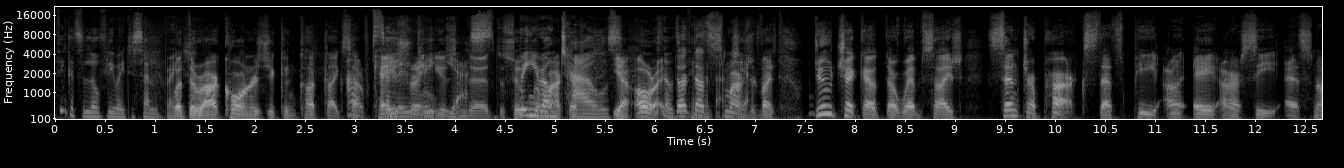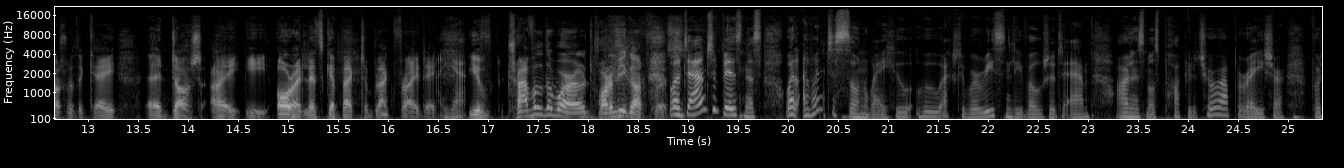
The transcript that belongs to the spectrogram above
think it's a lovely way to celebrate. But there are corners you can cut, like self catering, using yes. the, the supermarket. Bring your own towels. Yeah, all right. That, that's like that, smart yeah. advice. Do check out their website, Center Parcs. That's P A R C S, not with a K, uh, dot I E. All right, let's get back to Black Friday. Yeah. You've travelled the world. What have you got for us? Well, down to business. Well, I went to Sunway, who who actually were recently voted um, Ireland's most popular tour operator, for,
